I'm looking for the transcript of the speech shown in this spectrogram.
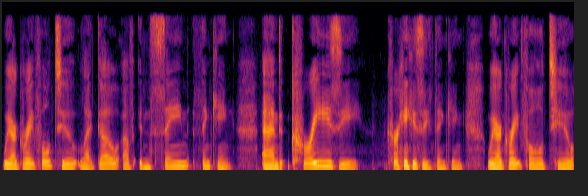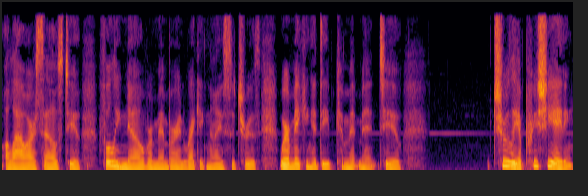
We are grateful to let go of insane thinking and crazy crazy thinking. We are grateful to allow ourselves to fully know, remember, and recognize the truth. We're making a deep commitment to truly appreciating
